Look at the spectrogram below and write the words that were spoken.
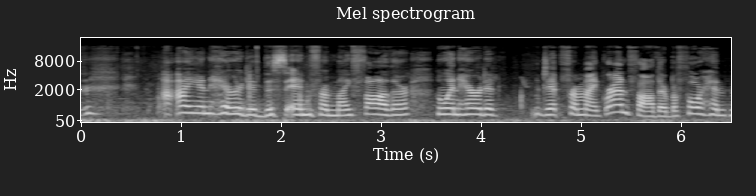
I-, I inherited this inn from my father, who inherited it from my grandfather before him.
